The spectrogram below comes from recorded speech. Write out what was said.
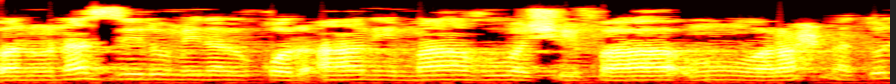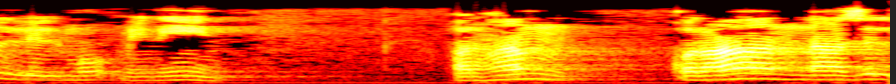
वनुनजिल मिनल कुरान मा हुआ शिफा व रहमतुल्लिलमुमिनीन और हम कुरान नाजिल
